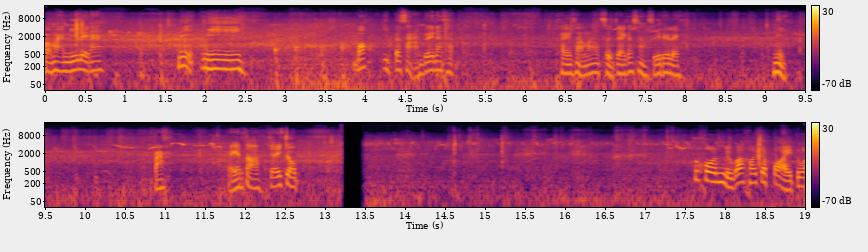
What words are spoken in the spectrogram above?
ประมาณนี้เลยนะ นี่มีบล็อกอิฐประสานด้วยนะครับ ใครสามารถสนใจก็สั่งซื้อได้เลย นี่ ไป ไปกันต่อจะได้จบ ทุกคนหรือว่าเขาจะปล่อยตัว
